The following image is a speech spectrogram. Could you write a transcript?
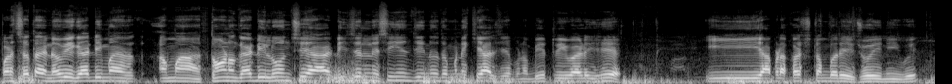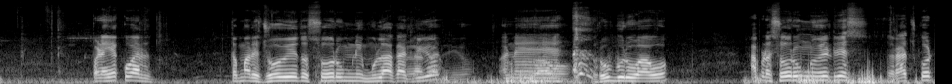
પણ છતાંય નવી ગાડીમાં આમાં ત્રણ ગાડી લોન છે. આ ડીઝલ ને સીએનજીનો તો મને ખ્યાલ છે પણ બેટરીવાળી છે. એ આપણા કસ્ટમરે જોઈ નહીં હોય. પણ એકવાર તમારે જોવી હોય તો શોરૂમની મુલાકાત લ્યો અને રૂબરૂ આવો. આપણા શોરૂમનું એડ્રેસ રાજકોટ?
